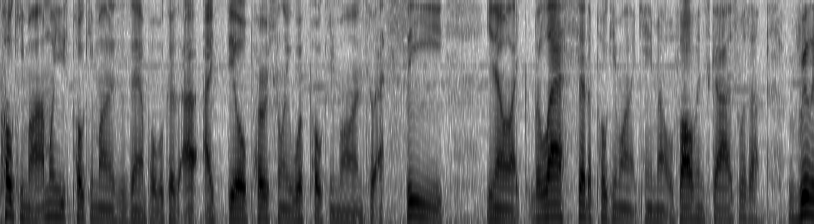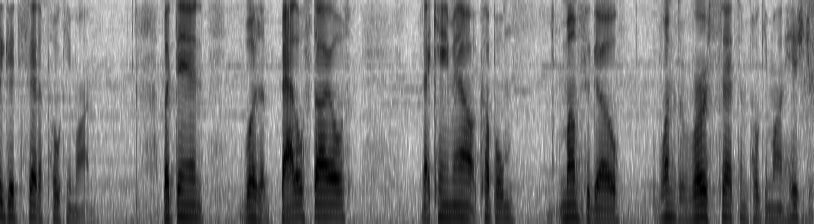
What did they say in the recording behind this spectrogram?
Pokemon. I'm gonna use Pokemon as an example because I, I deal personally with Pokemon, so I see, you know, like the last set of Pokemon that came out, Evolving Skies, was a really good set of Pokemon. But then, was it Battle Styles that came out a couple months ago, one of the worst sets in Pokemon history.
